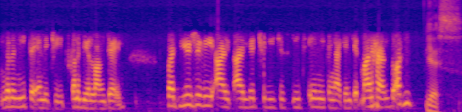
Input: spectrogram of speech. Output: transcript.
I'm gonna need the energy. It's gonna be a long day. But usually, I I literally just eat anything I can get my hands on. Yes.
